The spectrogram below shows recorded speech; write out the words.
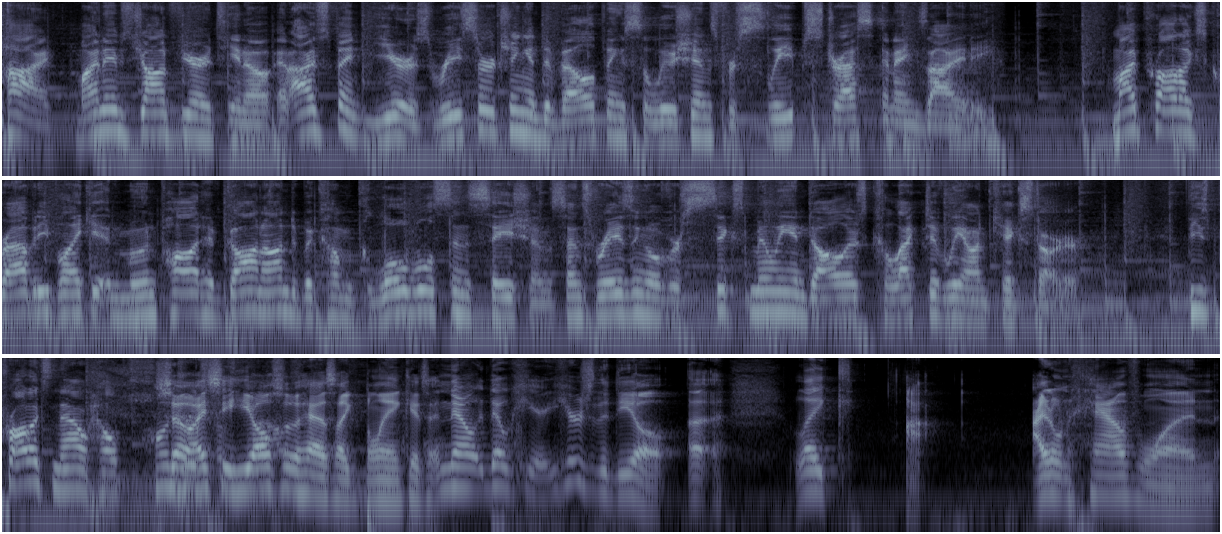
Hi, my name's John Fiorentino, and I've spent years researching and developing solutions for sleep, stress, and anxiety. My products, Gravity Blanket and Moonpod, have gone on to become global sensations since raising over $6 million collectively on Kickstarter. These products now help hundreds So I see he also has like blankets. And now, now here, here's the deal. Uh, like, I, don't have one,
